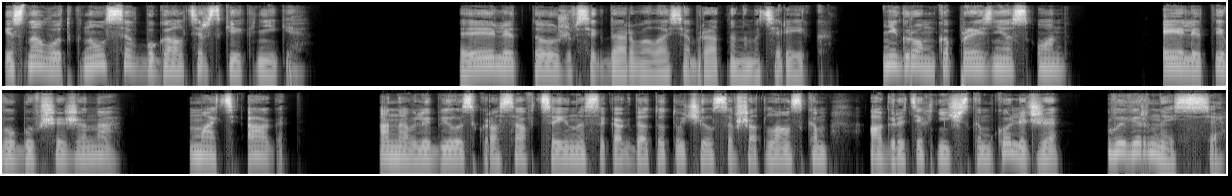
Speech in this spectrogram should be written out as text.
и снова уткнулся в бухгалтерские книги. Элли тоже всегда рвалась обратно на материк. Негромко произнес он. Элит, его бывшая жена, мать Агат. Она влюбилась в красавца Иннеса, когда тот учился в шотландском агротехническом колледже в Ивернессе.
